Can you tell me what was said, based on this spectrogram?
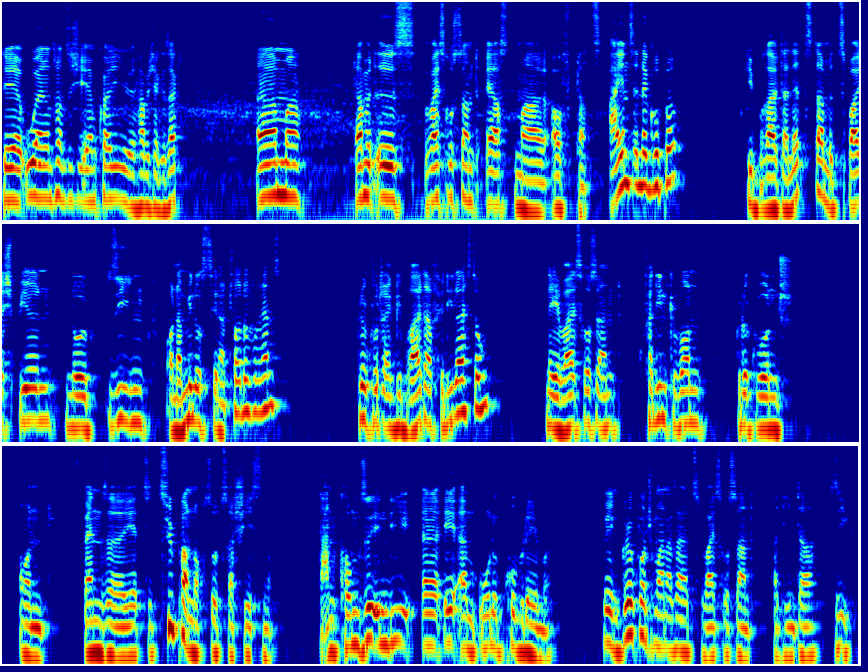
der U21 EM Quali, habe ich ja gesagt. Ähm, damit ist Weißrussland erstmal auf Platz 1 in der Gruppe. Gibraltar letzter mit zwei Spielen, 0 Siegen und einer minus 10er Tordifferenz. Glückwunsch an Gibraltar für die Leistung. Ne, Weißrussland verdient gewonnen. Glückwunsch. Und wenn sie jetzt Zypern noch so zerschießen, dann kommen sie in die äh, EM ohne Probleme. Wegen Glückwunsch meinerseits, Weißrussland, verdienter Sieg.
